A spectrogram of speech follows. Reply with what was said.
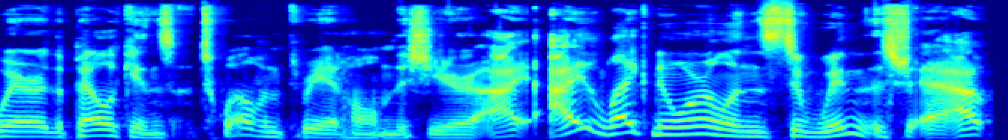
Where the Pelicans 12 and 3 at home this year. I, I like New Orleans to win this out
